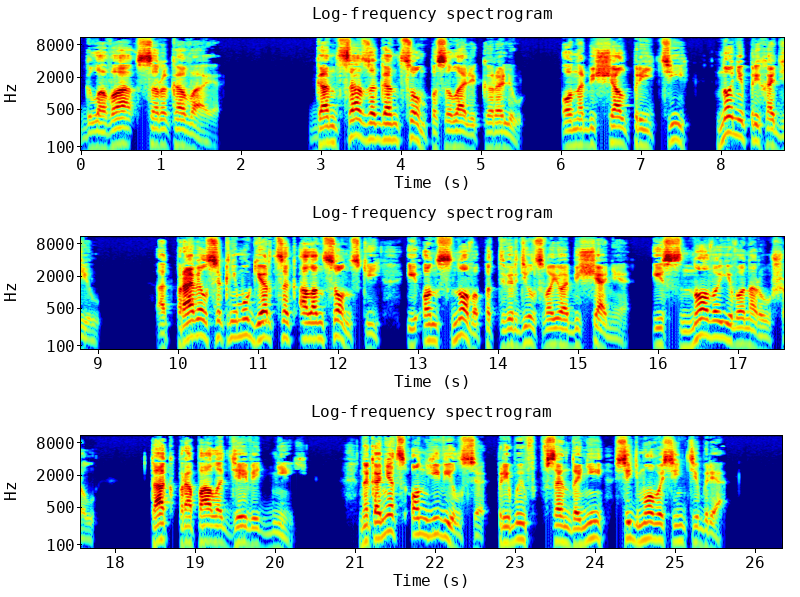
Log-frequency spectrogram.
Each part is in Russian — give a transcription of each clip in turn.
Глава сороковая Гонца за гонцом посылали королю. Он обещал прийти, но не приходил. Отправился к нему герцог Алансонский, и он снова подтвердил свое обещание и снова его нарушил. Так пропало девять дней. Наконец он явился, прибыв в Сен-Дени 7 сентября.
